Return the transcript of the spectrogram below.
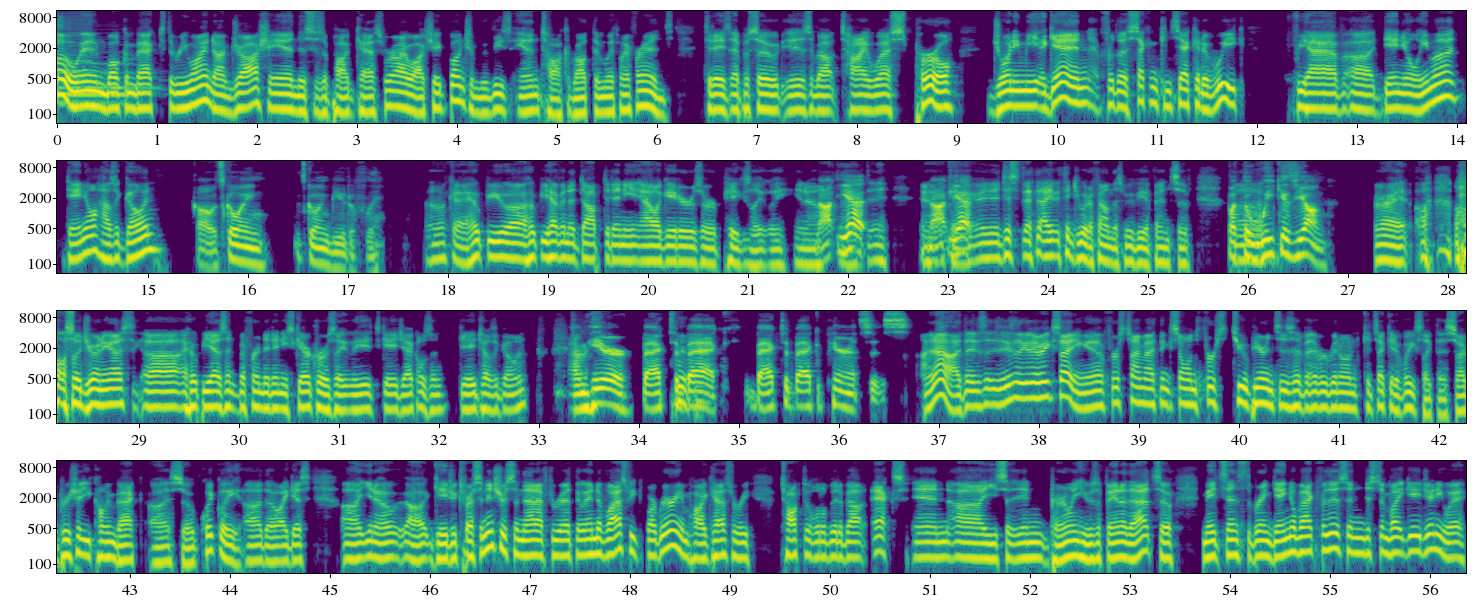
Hello, and welcome back to the Rewind. I'm Josh, and this is a podcast where I watch a bunch of movies and talk about them with my friends. Today's episode is about Ti West Pearl. Joining me again for the second consecutive week, we have uh, Daniel Lima. Daniel, how's it going? Oh, it's going it's going beautifully. Okay, I hope you uh, hope you haven't adopted any alligators or pigs lately. You know, not yet. Uh, not okay. yet. It just I think you would have found this movie offensive. But the Uh, week is young. All right. Uh, also joining us, uh, I hope he hasn't befriended any scarecrows lately. It's Gage Eggelston. Gage, how's it going? I'm here, back to back, back to back appearances. I know. It's, it's very exciting. Yeah, first time I think someone's first two appearances have ever been on consecutive weeks like this. So I appreciate you coming back uh, so quickly. Uh, though I guess uh, you know uh, Gage expressed an interest in that after at the end of last week's Barbarian podcast where we talked a little bit about X, and uh, he said and apparently he was a fan of that. So it made sense to bring Daniel back for this and just invite Gage anyway,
